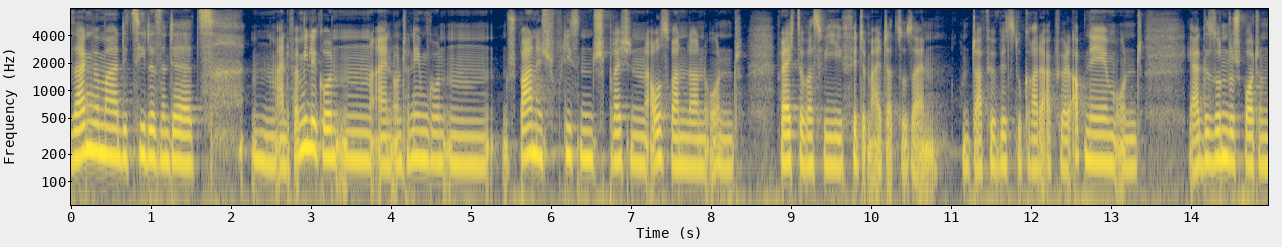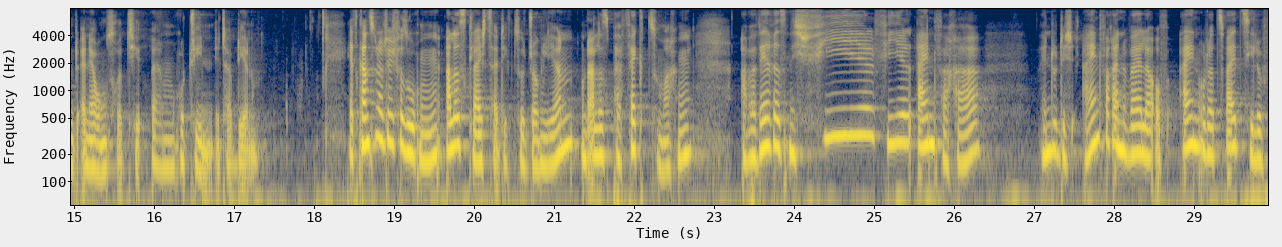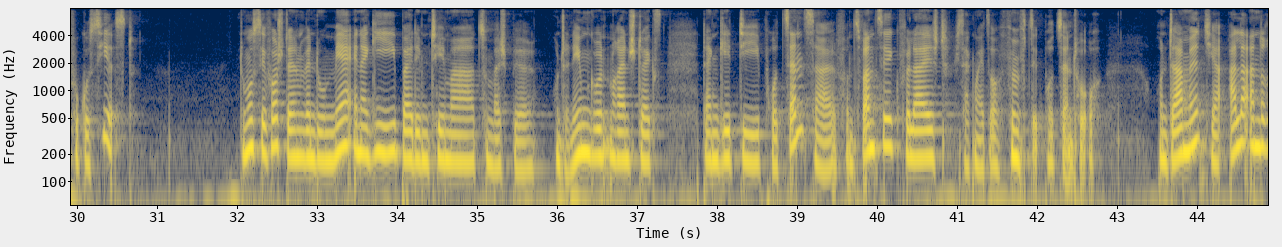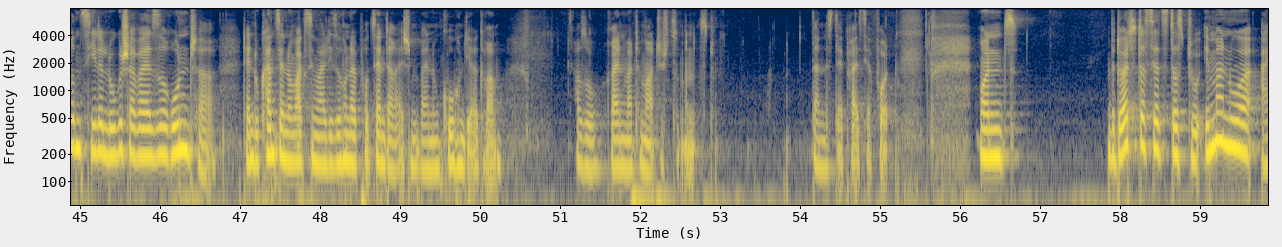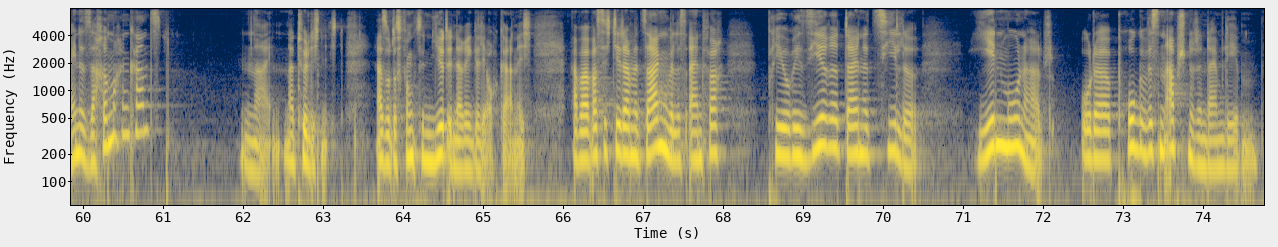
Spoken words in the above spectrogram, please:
Sagen wir mal, die Ziele sind jetzt hm, eine Familie gründen, ein Unternehmen gründen, Spanisch fließend sprechen, auswandern und vielleicht sowas wie fit im Alter zu sein. Und dafür willst du gerade aktuell abnehmen und ja, gesunde Sport- und Ernährungsroutinen etablieren. Jetzt kannst du natürlich versuchen, alles gleichzeitig zu jonglieren und alles perfekt zu machen. Aber wäre es nicht viel, viel einfacher, wenn du dich einfach eine Weile auf ein oder zwei Ziele fokussierst? Du musst dir vorstellen, wenn du mehr Energie bei dem Thema zum Beispiel Unternehmen gründen reinsteckst, dann geht die Prozentzahl von 20 vielleicht, ich sag mal jetzt auf 50 Prozent hoch und damit ja alle anderen Ziele logischerweise runter. Denn du kannst ja nur maximal diese 100 Prozent erreichen bei einem Kuchendiagramm. Also rein mathematisch zumindest. Dann ist der Kreis ja voll. Und bedeutet das jetzt, dass du immer nur eine Sache machen kannst? Nein, natürlich nicht. Also das funktioniert in der Regel ja auch gar nicht. Aber was ich dir damit sagen will, ist einfach, Priorisiere deine Ziele jeden Monat oder pro gewissen Abschnitt in deinem Leben.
